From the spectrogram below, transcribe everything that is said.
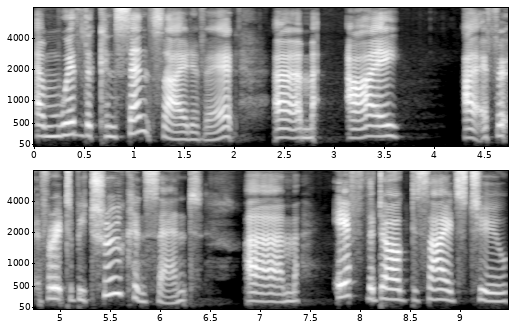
And with the consent side of it, um, I, I for, for it to be true consent, um, if the dog decides to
